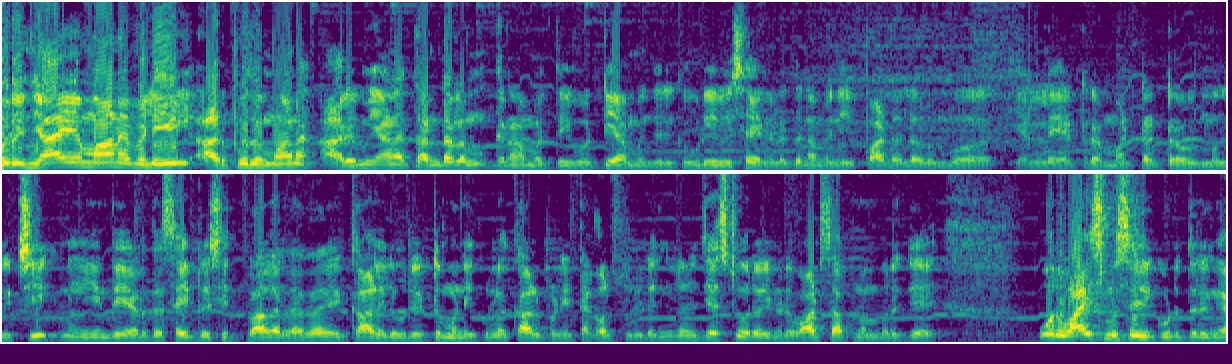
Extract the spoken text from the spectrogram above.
ஒரு நியாயமான விலையில் அற்புதமான அருமையான தண்டலம் கிராமத்தை ஒட்டி அமைந்திருக்கக்கூடிய விவசாய நிலத்தை நம்ம இன்றைக்கி பாடுறதுல ரொம்ப எல்லையற்ற மற்றற்ற ஒரு மகிழ்ச்சி. நீங்கள் இந்த இடத்த சைட் விசிட் பார்க்குறதா தான் காலையில் ஒரு எட்டு மணிக்குள்ளே கால் பண்ணி தகவல் சொல்லிவிடுங்க இல்லை ஜஸ்ட் ஒரு என்னோடய வாட்ஸ்அப் நம்பருக்கு ஒரு வாய்ஸ் மெசேஜ் கொடுத்துருங்க.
